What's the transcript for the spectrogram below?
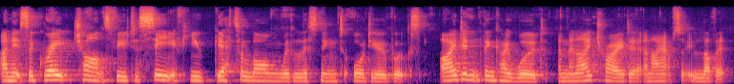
And it's a great chance for you to see if you get along with listening to audiobooks. I didn't think I would, and then I tried it and I absolutely love it.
